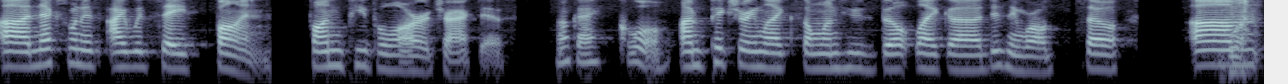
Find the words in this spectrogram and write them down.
uh next one is I would say fun. Fun people are attractive. Okay, cool. I'm picturing like someone who's built like a Disney World. So um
